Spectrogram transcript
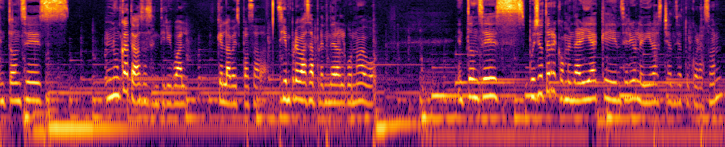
Entonces, nunca te vas a sentir igual que la vez pasada. Siempre vas a aprender algo nuevo. Entonces, pues yo te recomendaría que en serio le dieras chance a tu corazón.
